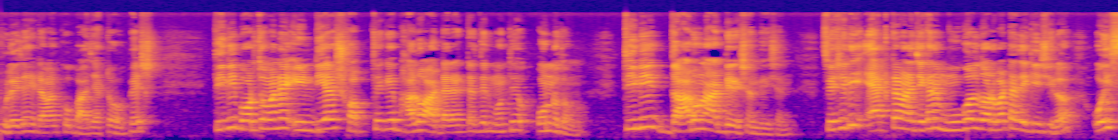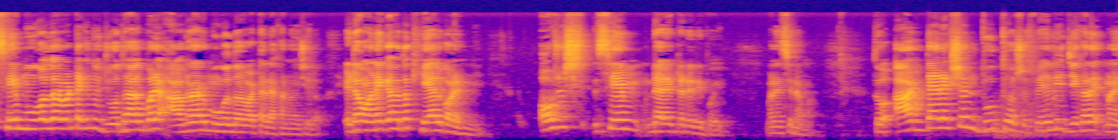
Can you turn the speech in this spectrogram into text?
ভুলে যাই, এটা আমার খুব বাজে একটা অভ্যেস। তিনি বর্তমানে ইন্ডিয়ার সব থেকে ভালো আর্ট ডাইরেক্টরদের মধ্যে অন্যতম। তিনি দারুণ আর্ট ডিরেকশন দিয়েছেন। স্পেশালি একটা মানে যেখানে মুঘল দরবারটা দেখিয়েছিল, ওই সেম মুঘল দরবারটা কিন্তু যোধা আকবরে আগ্রার মুঘল দরবারটা দেখানো হয়েছিল। এটা অনেকে হয়তো খেয়াল করেননি। অবশ্য সেম ডাইরেক্টরেরই বই মানে সিনেমা তো আর্ট ডাইরেকশন দুর্ধর্ষ স্পেশালি যেখানে মানে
